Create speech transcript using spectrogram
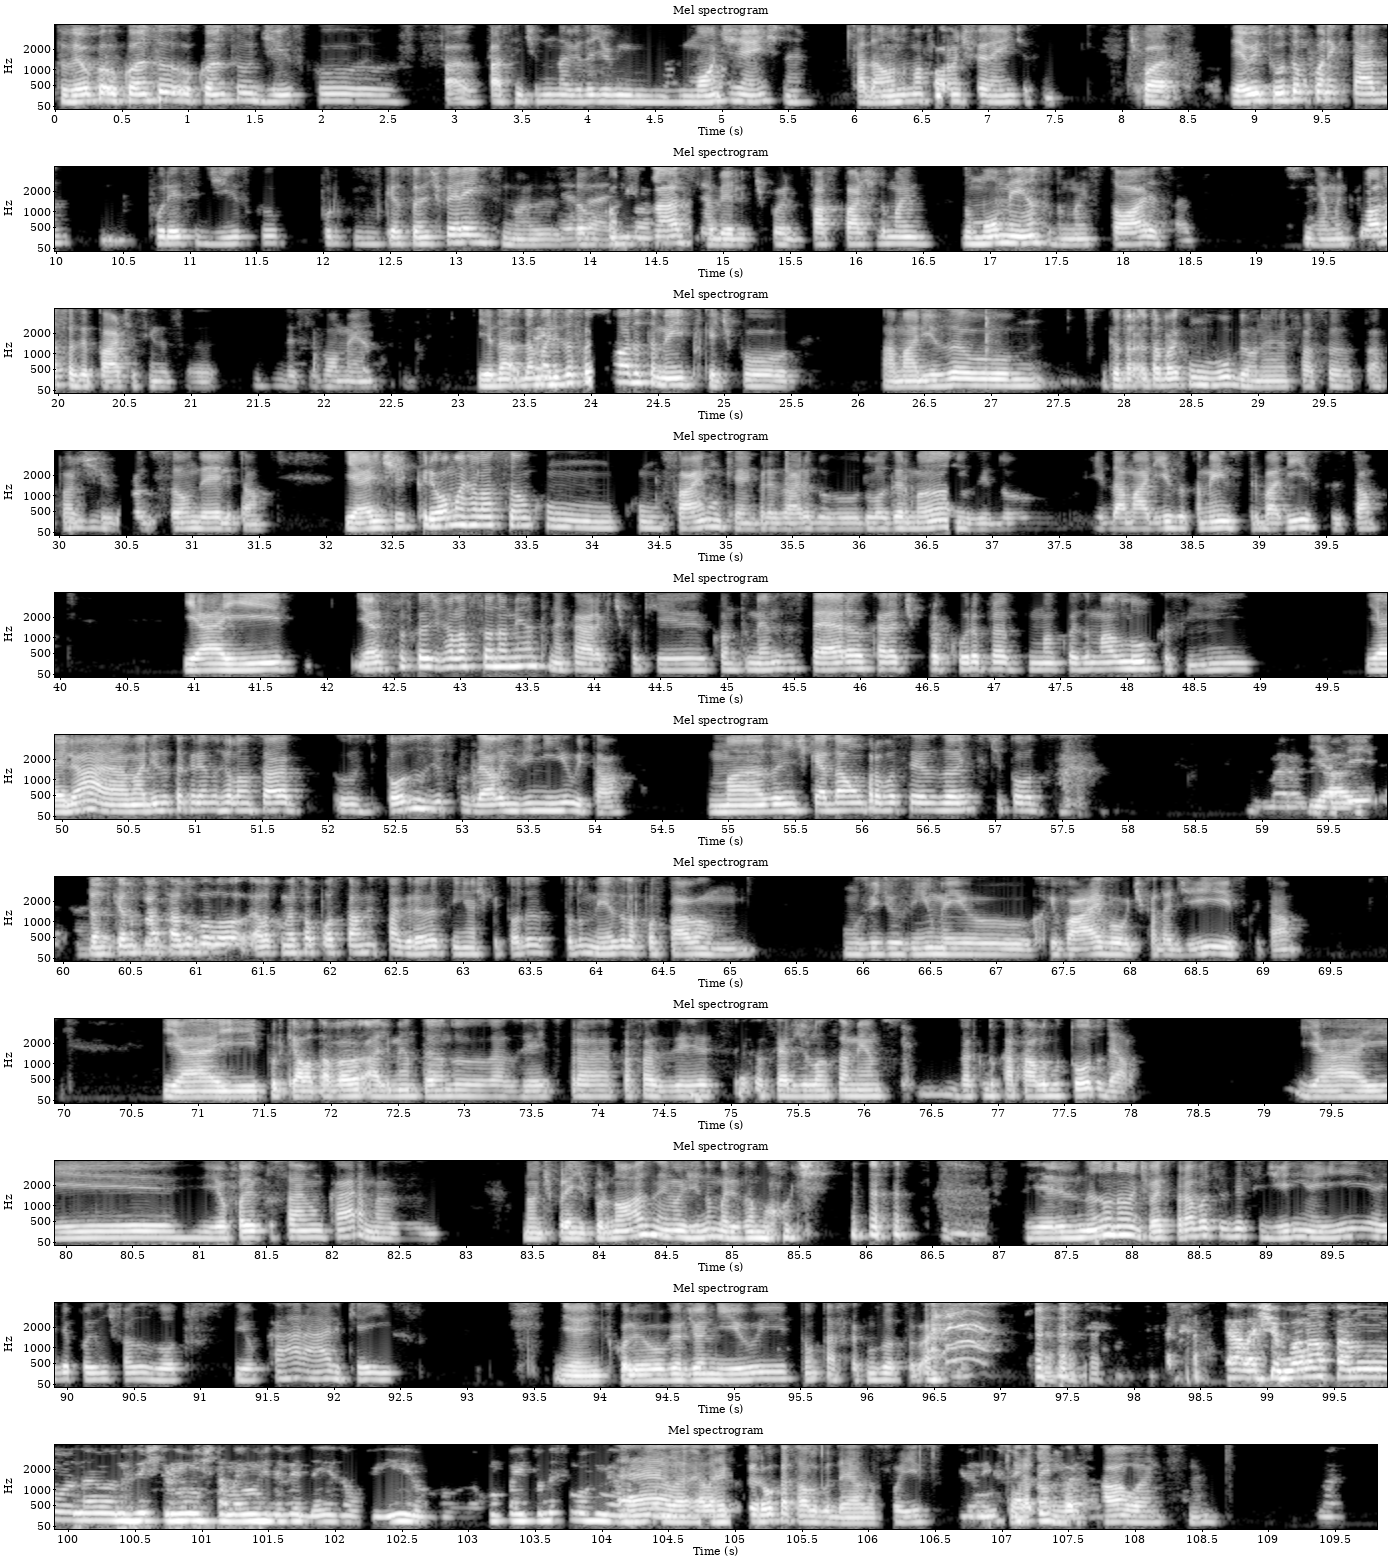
Tu vê o, o quanto, o quanto o disco fa- faz sentido na vida de um monte de gente, né? Cada um de uma forma diferente, assim. Tipo, eu e tu estamos conectados por esse disco por questões diferentes, mas estamos conectados, sabe? Ele, tipo, ele faz parte de uma, do momento, de uma história, sabe? Sim. E é muito foda fazer parte, assim, dessa, desses momentos. E da, da Marisa foi foda também, porque, tipo, a Marisa, o, que eu, tra- eu trabalho com o Rubel, né? Faço a, parte de produção dele e tal. E aí a gente criou uma relação com, com o Simon, que é empresário do, do Los Hermanos e, do, e da Marisa também, dos tribalistas e tal. E aí, e essas coisas de relacionamento, né, cara? Que, tipo, que quanto menos espera, o cara te procura pra uma coisa maluca, assim. E aí ele, ah, a Marisa tá querendo relançar os, todos os discos dela em vinil e tal. Mas a gente quer dar um pra vocês antes de todos. E Maravilhoso. aí, tanto que ano passado rolou, ela começou a postar no Instagram, assim, acho que todo, todo mês ela postava um- uns videozinhos meio revival de cada disco e tal. E aí, porque ela tava alimentando as redes para fazer essa série de lançamentos da- do catálogo todo dela. E aí, e eu falei pro Simon, cara, mas não te prende por nós, né? Imagina Marisa Monte. E eles, não, não, a gente vai esperar vocês decidirem aí, aí depois a gente faz os outros. E eu, caralho, que é isso? E aí a gente escolheu o Verde Anil e então tá, fica com os outros agora. Ela chegou a lançar no, no- nos streamings também uns DVDs ao vivo. Eu acompanhei todo esse movimento. É, ela, ela recuperou o catálogo dela, foi isso. Eu nem Que era da sei Universal antes, né?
